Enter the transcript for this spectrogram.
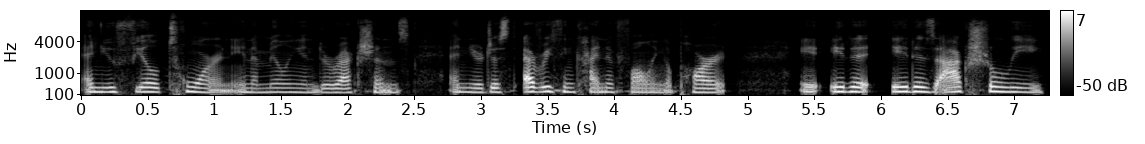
and you feel torn in a million directions, and you're just everything kind of falling apart. It it it is actually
